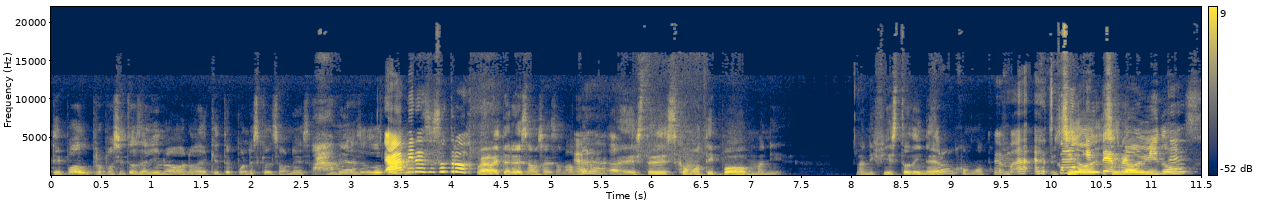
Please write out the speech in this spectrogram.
tipo propósitos de año nuevo, ¿no? De que te pones calzones. Ah, mira, eso es otro. Ah, mira, ese es otro. Bueno, ahorita regresamos a eso, ¿no? Pero Ajá. a este es como tipo mani- manifiesto dinero, ¿cómo? cómo? Ah, Es como lo- que te sí lo he oído, repites,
